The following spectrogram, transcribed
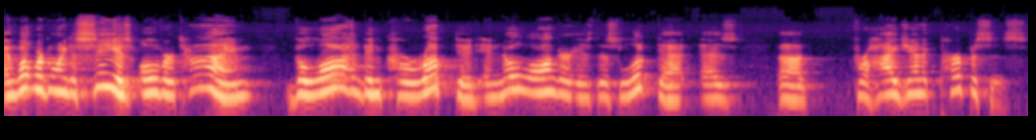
And what we're going to see is over time, the law had been corrupted and no longer is this looked at as uh, for hygienic purposes.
